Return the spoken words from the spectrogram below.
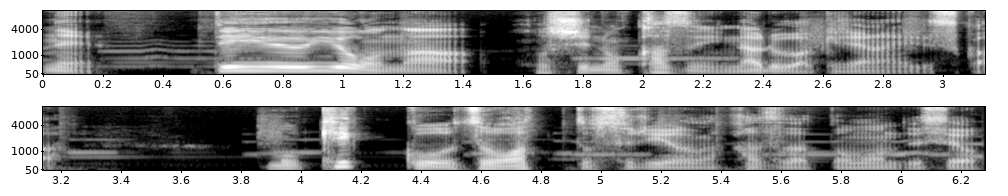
ね。っていうような星の数になるわけじゃないですか。もう結構ゾワッとするような数だと思うんですよ。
